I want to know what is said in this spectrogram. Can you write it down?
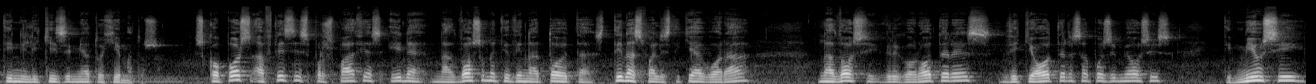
την υλική ζημιά του οχήματος. Σκοπός αυτής της προσπάθειας είναι να δώσουμε τη δυνατότητα στην ασφαλιστική αγορά να δώσει γρηγορότερες, δικαιότερες αποζημιώσεις τη μείωση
